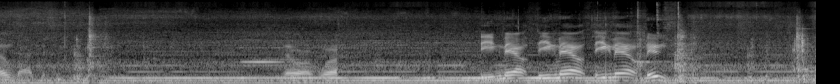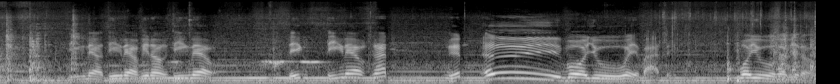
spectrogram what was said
บิ่งบาดจะออกว่า ติงแล้วติงแล้วติงแล้วดึงติงแล้วติงแล้วพี่น้องติงแล้วติงติงแล้วงัดเงินเอ้ยบ่อยู่เว้ยบาดนี่บ่อยู่ครับพี่น้อง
